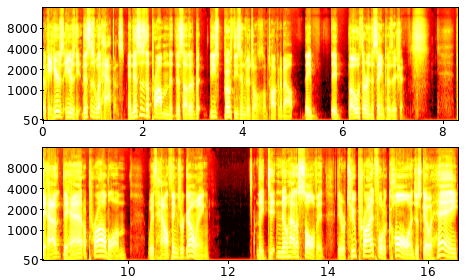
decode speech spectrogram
okay. Here's here's the. This is what happens, and this is the problem that this other, but these both these individuals I'm talking about, they they both are in the same position. They had they had a problem with how things were going they didn't know how to solve it. They were too prideful to call and just go, hey,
